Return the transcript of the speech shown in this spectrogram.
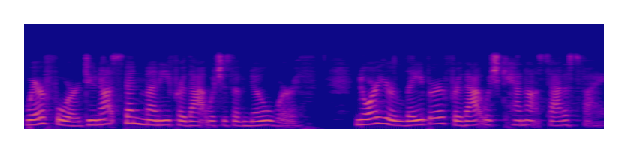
Wherefore do not spend money for that which is of no worth, nor your labor for that which cannot satisfy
